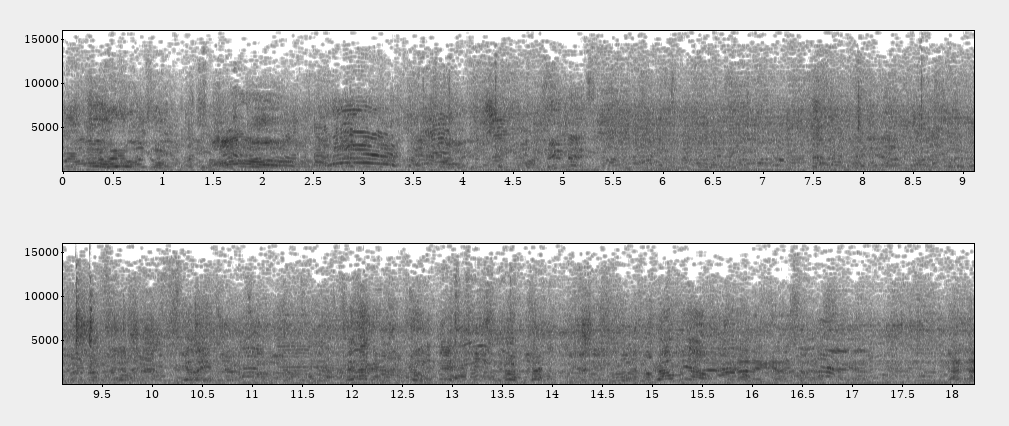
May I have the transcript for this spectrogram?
we've nailed them. Una alegría de esta casa, que- Ya está,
